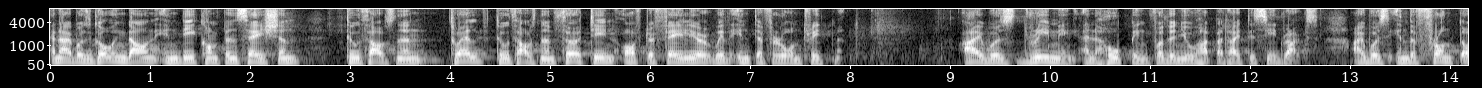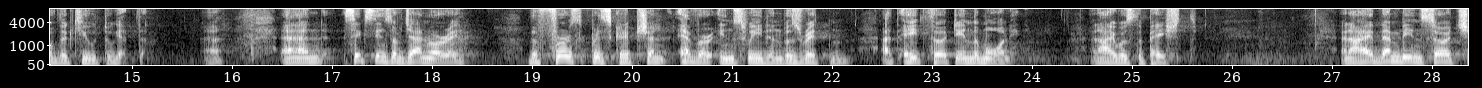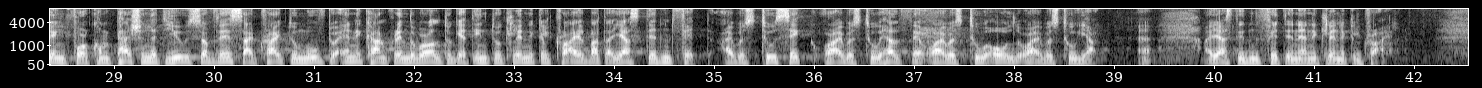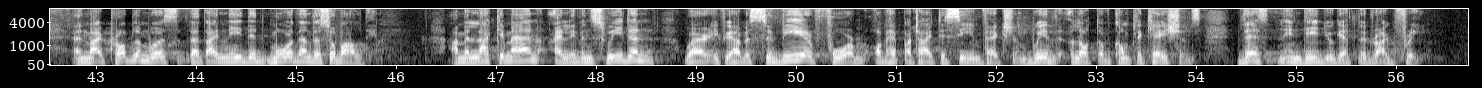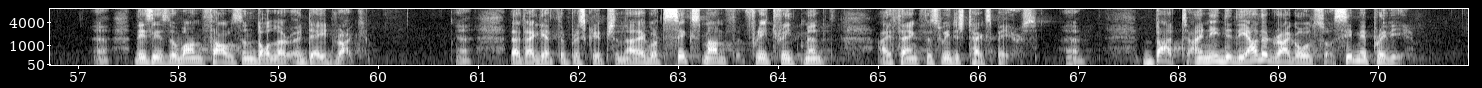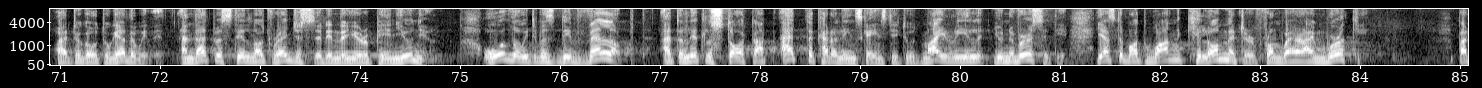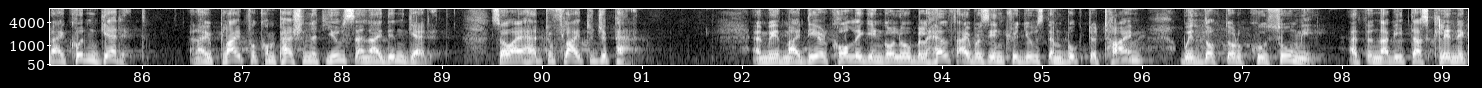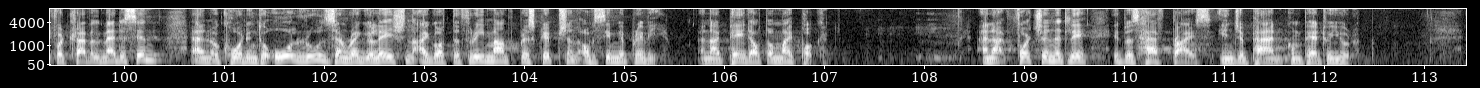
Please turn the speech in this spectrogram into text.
and I was going down in decompensation 2012, 2013 after failure with interferon treatment. I was dreaming and hoping for the new hepatitis C drugs. I was in the front of the queue to get them. Uh, and 16th of January, the first prescription ever in Sweden was written at 8.30 in the morning, and I was the patient. And I had then been searching for compassionate use of this. I tried to move to any country in the world to get into a clinical trial, but I just didn't fit. I was too sick, or I was too healthy, or I was too old, or I was too young. Eh? I just didn't fit in any clinical trial. And my problem was that I needed more than the Sovaldi. I'm a lucky man. I live in Sweden, where if you have a severe form of hepatitis C infection with a lot of complications, then indeed you get the drug free. Yeah? This is the $1,000 a day drug yeah? that I get the prescription. And I got six month free treatment. I thank the Swedish taxpayers. Yeah? But I needed the other drug also, Simeprevir. I had to go together with it. And that was still not registered in the European Union, although it was developed at a little startup at the Karolinska Institute, my real university, just about one kilometer from where I'm working. But I couldn't get it. And I applied for compassionate use and I didn't get it. So I had to fly to Japan. And with my dear colleague in Global Health, I was introduced and booked a time with Dr. Kusumi at the Navitas Clinic for Travel Medicine. And according to all rules and regulation, I got the three month prescription of Simeprevir. And I paid out of my pocket. And I, fortunately, it was half price in Japan compared to Europe.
